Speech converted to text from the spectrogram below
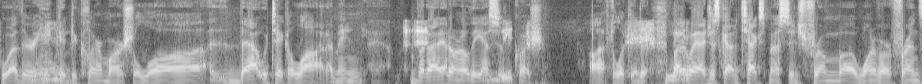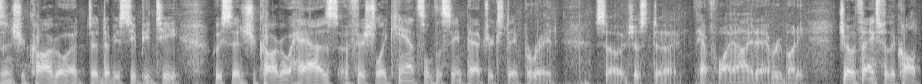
whether he could declare martial law, that would take a lot. I mean, but I don't know the answer to the question. I'll have to look into it. By the way, I just got a text message from uh, one of our friends in Chicago at uh, WCPT who said Chicago has officially canceled the St. Patrick's Day parade. So just uh, FYI to everybody. Joe, thanks for the call.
